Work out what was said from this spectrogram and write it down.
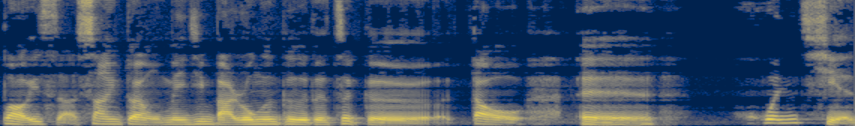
不好意思啊，上一段我们已经把荣哥哥的这个到呃婚前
